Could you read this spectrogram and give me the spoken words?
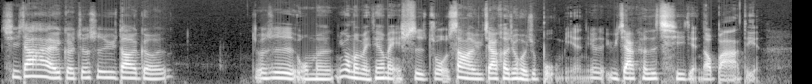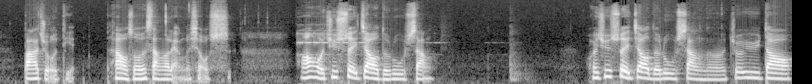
其他还有一个就是遇到一个，就是我们因为我们每天没事做，上了瑜伽课就回去补眠，因为瑜伽课是七点到八点，八九点，他有时候会上个两个小时。然后回去睡觉的路上，回去睡觉的路上呢，就遇到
